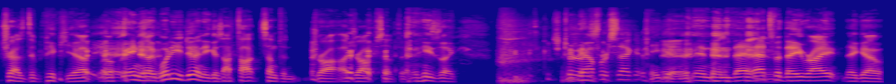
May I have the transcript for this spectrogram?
tries to pick you up, real Yeah, quick, and you're like, "What are you doing?" He goes, "I thought something dropped. I dropped something," and he's like, Could you turn around for a second? and then that, that's what they write. They go,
